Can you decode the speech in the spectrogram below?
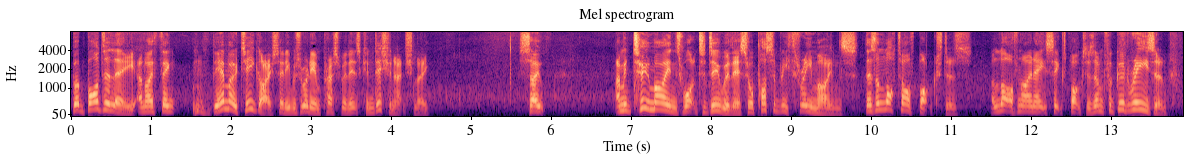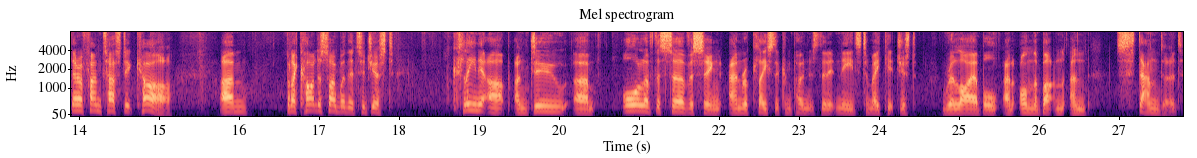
But bodily, and I think the MOT guy said he was really impressed with its condition actually. So, I'm in two minds what to do with this, or possibly three minds. There's a lot of Boxsters a lot of 986 boxes and for good reason. They're a fantastic car. Um, but I can't decide whether to just clean it up and do um, all of the servicing and replace the components that it needs to make it just reliable and on the button and standard,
